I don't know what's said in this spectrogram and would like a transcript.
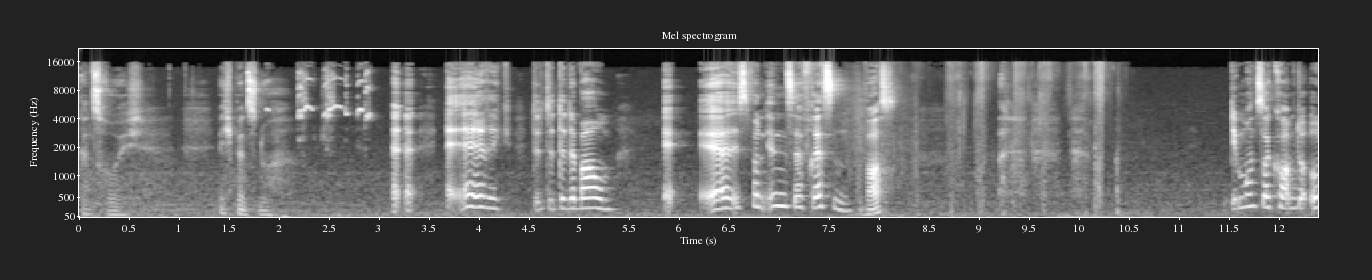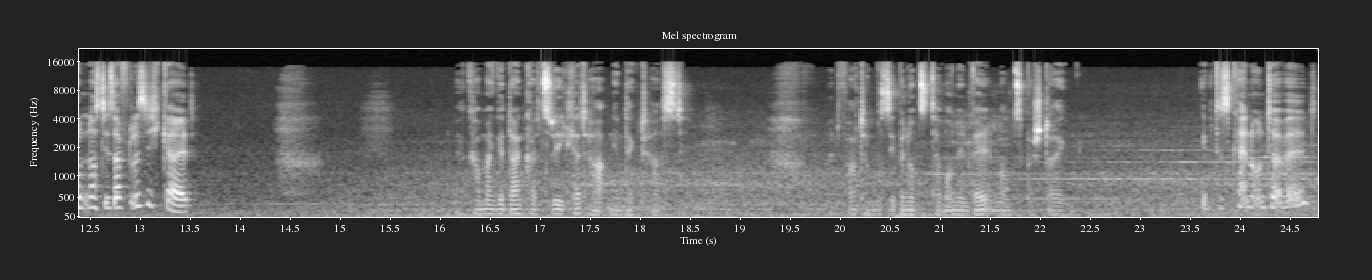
Ganz ruhig. Ich bin's nur. Ä- Ä- Erik, der, Baum. Er, er ist von innen zerfressen. Was? Die Monster kommen dort unten aus dieser Flüssigkeit. Mir kam ein Gedanke, als du die Kletterhaken entdeckt hast. Mein Vater muss sie benutzt haben, um den Weltenbaum zu besteigen. Gibt es keine Unterwelt?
